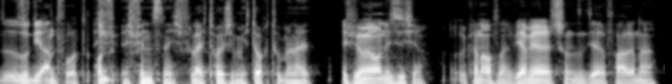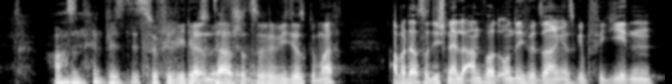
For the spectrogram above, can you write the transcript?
so die Antwort. Und ich ich finde es nicht, vielleicht täusche ich mich doch, tut mir leid. Ich bin mir auch nicht sicher. Kann auch sein. Wir haben ja jetzt schon, sind ja erfahrene Hasen im Business. Zu viele Videos. und haben schon zu viele Videos gemacht. Aber das ist so die schnelle Antwort. Und ich würde sagen, es gibt für jeden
